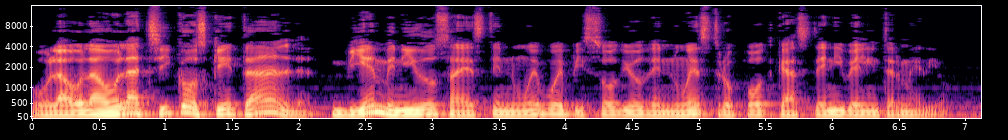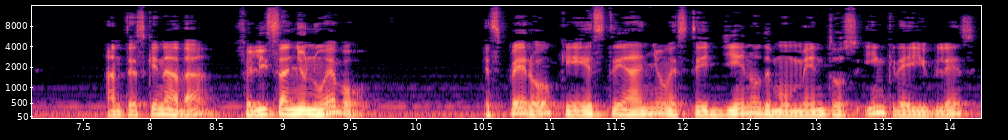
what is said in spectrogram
Hola, hola, hola chicos, ¿qué tal? Bienvenidos a este nuevo episodio de nuestro podcast de nivel intermedio. Antes que nada, feliz año nuevo. Espero que este año esté lleno de momentos increíbles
